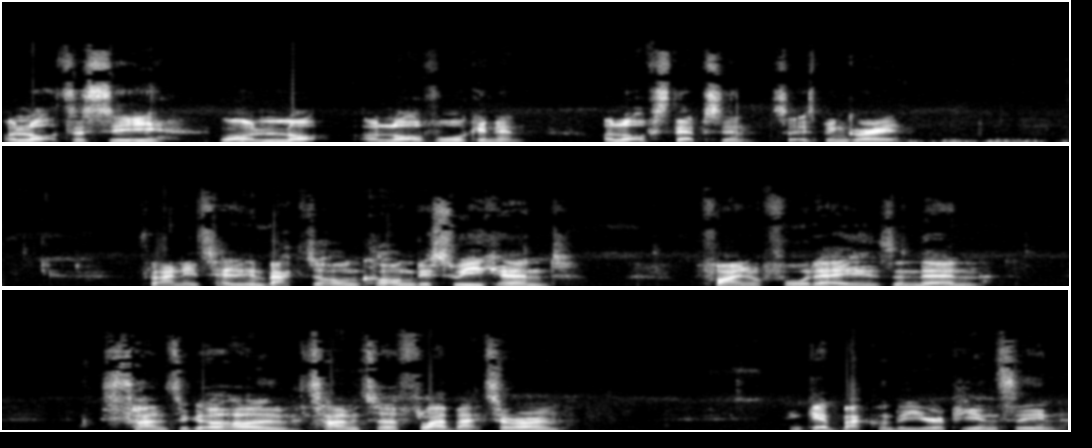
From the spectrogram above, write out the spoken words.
A lot to see, well, a lot, a lot of walking in, a lot of steps in, so it's been great. Planning is heading back to Hong Kong this weekend, final four days, and then it's time to go home, time to fly back to Rome and get back on the European scene.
